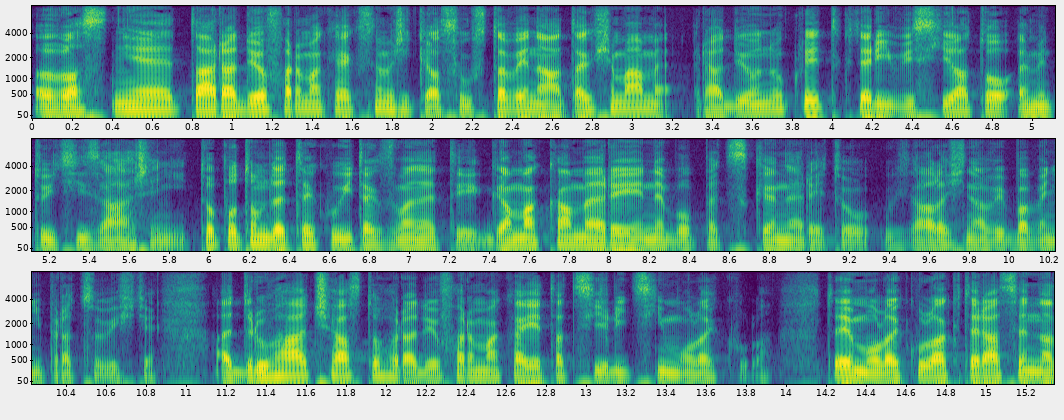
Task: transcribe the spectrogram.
Vlastně ta radiofarmaka, jak jsem říkal, jsou stavěná tak, že máme radionuklid, který vysílá to emitující záření. To potom detekují takzvané ty gamma kamery nebo PET skenery, to už záleží na vybavení pracoviště. A druhá část toho radiofarmaka je ta cílící molekula. To je molekula, která se na,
